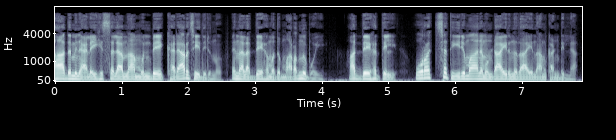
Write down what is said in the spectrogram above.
ആദമിന് അലൈഹിസ്സലാം നാം മുൻപേ കരാർ ചെയ്തിരുന്നു. എന്നാൽ അദ്ദേഹം അത് മറന്നുപോയി. അദ്ദേഹത്തിൽ ഉറച്ച തീരുമാനമുണ്ടായിരുന്നതായി നാം കണ്ടില്ല.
